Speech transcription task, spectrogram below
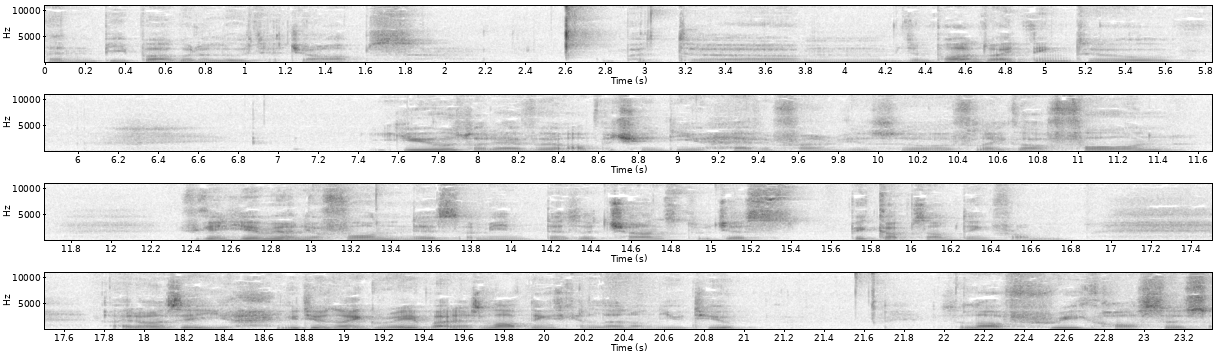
and people are going to lose their jobs. But um, it's important, I think, to use whatever opportunity you have in front of you. So if like a phone, if you can hear me on your phone in this, I mean, there's a chance to just pick up something from. I don't say YouTube's not great, but there's a lot of things you can learn on YouTube a lot of free courses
